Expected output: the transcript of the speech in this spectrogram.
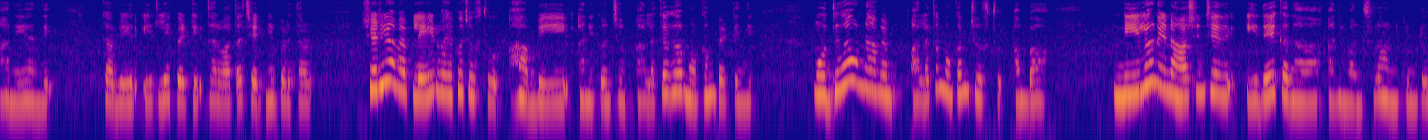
అని అంది. కబీర్ ఇడ్లీ పెట్టి తర్వాత చట్నీ పెడతాడు. షెరియు ఆమె ప్లేట్ వైపు చూస్తూ హబ్బీ అని కొంచెం అలకగా ముఖం పెట్టింది. ముద్దుగా ఉన్న ఆమె అలక ముఖం చూస్తూ అబ్బా నీలో నేను ఆశించేది ఇదే కదా అని మనసులో అనుకుంటూ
